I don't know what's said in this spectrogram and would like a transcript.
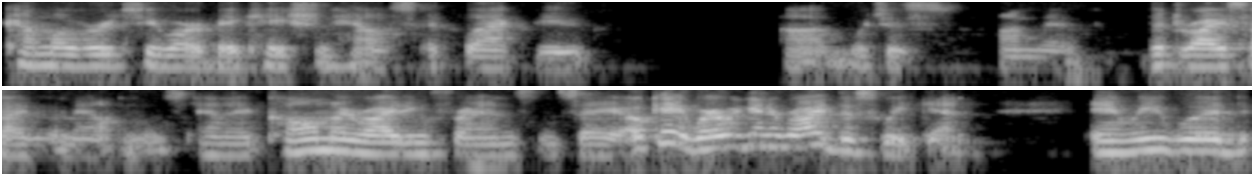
come over to our vacation house at Black Butte, um, which is on the, the dry side of the mountains. And I'd call my riding friends and say, okay, where are we going to ride this weekend? And we would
